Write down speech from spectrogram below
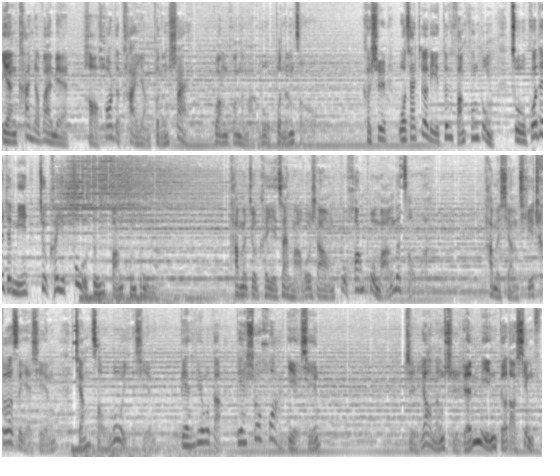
眼看着外面好好的太阳不能晒，光光的马路不能走，可是我在这里蹲防空洞，祖国的人民就可以不蹲防空洞了，他们就可以在马路上不慌不忙地走啊，他们想骑车子也行，想走路也行，边溜达边说话也行。”只要能使人民得到幸福，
